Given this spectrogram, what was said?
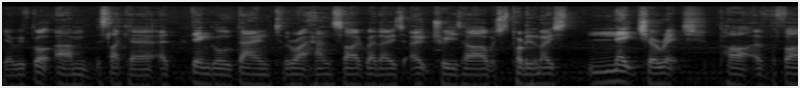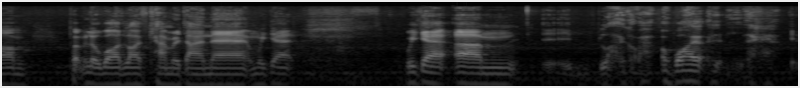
Yeah, we've got um, it's like a, a dingle down to the right hand side where those oak trees are, which is probably the most nature rich part of the farm. Put my little wildlife camera down there, and we get we get um, like a wild. It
